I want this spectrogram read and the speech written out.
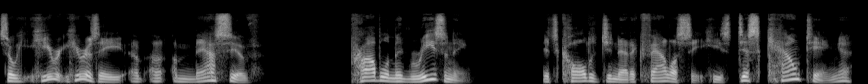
So here, here is a, a, a massive problem in reasoning. It's called a genetic fallacy. He's discounting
